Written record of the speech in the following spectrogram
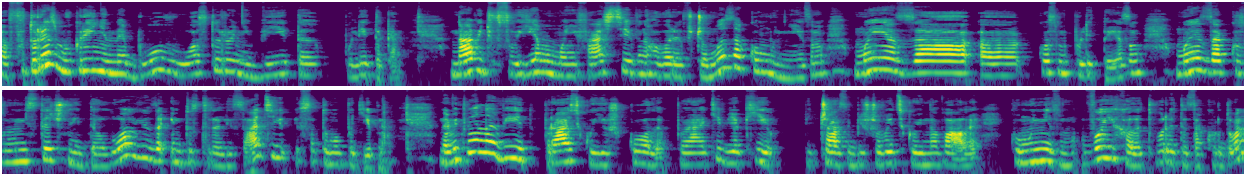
Е, Футуризм в Україні не був осторонь від політики. Навіть в своєму маніфесті він говорив, що ми за комунізм, ми за е, космополітизм, ми за комуністичну ідеологію, за індустріалізацію і все тому подібне. На відміну від праської школи поетів, які під час більшовицької навали комунізму виїхали творити за кордон,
